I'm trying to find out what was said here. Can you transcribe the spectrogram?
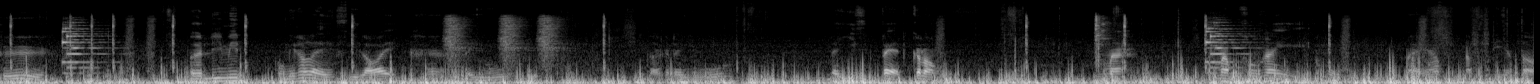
คือ เอิร์ดลิมิตตรงนี้เท่าไหร่สี่ร้อยได้ยูร้อยก็ได้ยูได้ยี่สิบแปดกล่อง มามับเขาให้ โอ้โห ไปครับอัพตีกัต่อ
